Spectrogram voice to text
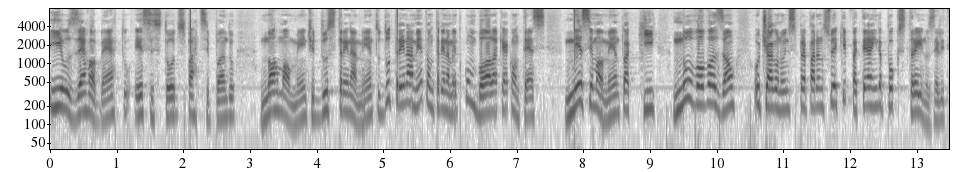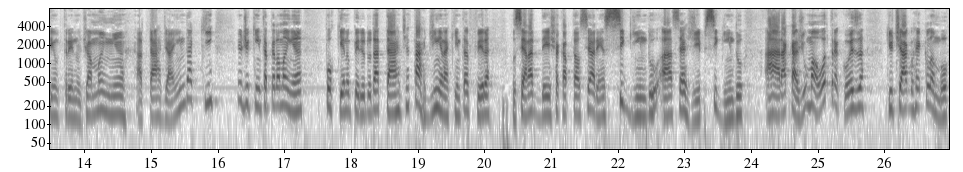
e o Zé Roberto, esses todos participando normalmente dos treinamentos. Do treinamento é um treinamento com bola que acontece nesse momento aqui no Vovozão. O Thiago Nunes preparando sua equipe, vai ter ainda poucos treinos. Ele tem o treino de amanhã à tarde ainda aqui e o de quinta pela manhã, porque no período da tarde, a tardinha na quinta-feira, o Ceará deixa a capital cearense seguindo a Sergipe, seguindo a Aracaju. Uma outra coisa que o Thiago reclamou.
